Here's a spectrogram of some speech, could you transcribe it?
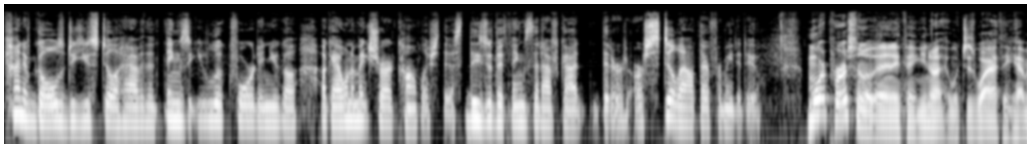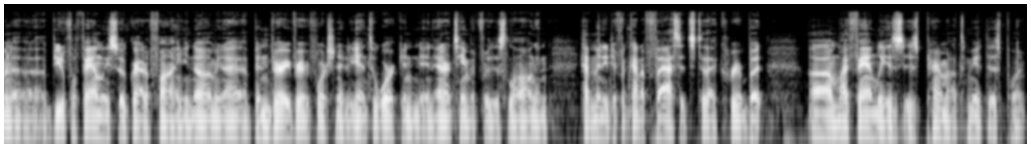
kind of goals do you still have, and the things that you look forward and you go, okay, I want to make sure I accomplish this. These are the things that I've got that are, are still out there for me to do. more personal than anything, you know, which is why I think having a, a beautiful family is so gratifying. You know, I mean, I, I've been very, very fortunate again to work in, in entertainment for this long and have many different kind of facets to that career. But uh, my family is, is paramount to me at this point.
